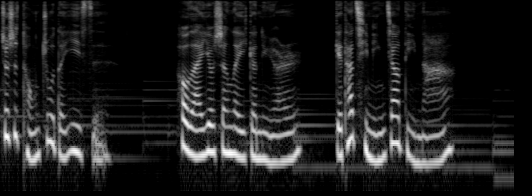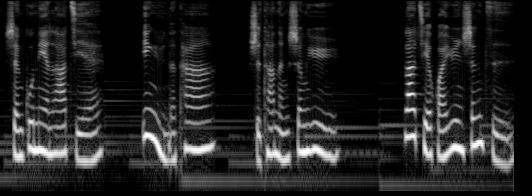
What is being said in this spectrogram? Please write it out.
就是同住的意思。后来又生了一个女儿，给他起名叫底拿。神顾念拉结，应允了他，使他能生育。拉结怀孕生子，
